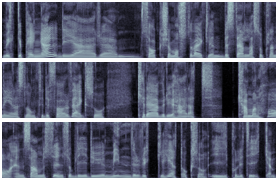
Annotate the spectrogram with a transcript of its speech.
mycket pengar, det är eh, saker som måste verkligen beställas och planeras lång tid i förväg så kräver det ju här att kan man ha en samsyn så blir det ju mindre ryckighet också i politiken.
